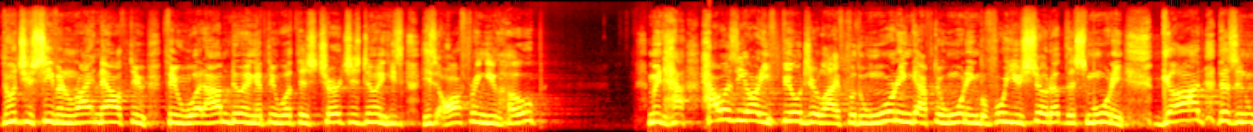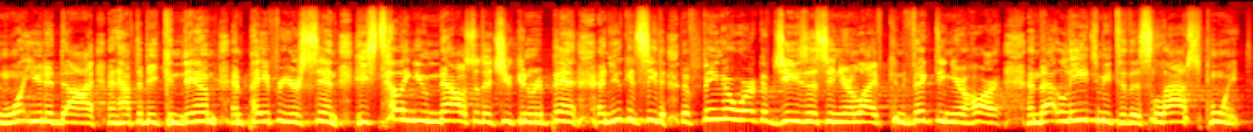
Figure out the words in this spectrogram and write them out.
Don't you see, even right now, through, through what I'm doing and through what this church is doing, he's, he's offering you hope? I mean, how, how has He already filled your life with warning after warning before you showed up this morning? God doesn't want you to die and have to be condemned and pay for your sin. He's telling you now so that you can repent and you can see the, the finger work of Jesus in your life convicting your heart. And that leads me to this last point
